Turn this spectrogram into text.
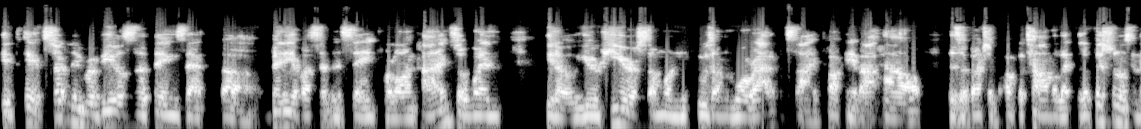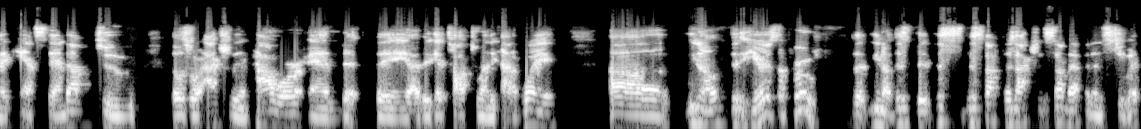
It, it certainly reveals the things that uh, many of us have been saying for a long time. So when you know you hear someone who's on the more radical side talking about how there's a bunch of Uncle Tom elected officials and they can't stand up to those who are actually in power and they uh, they get talked to any kind of way. Uh, you know, here's the proof that you know this this this stuff. There's actually some evidence to it,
